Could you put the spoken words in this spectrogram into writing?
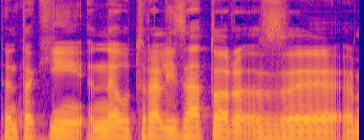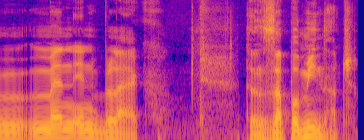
ten taki neutralizator z Men in Black. Ten zapominacz.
